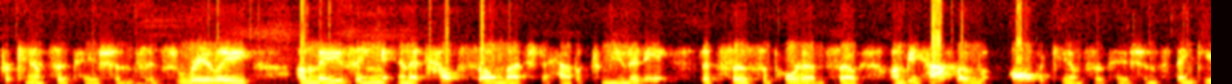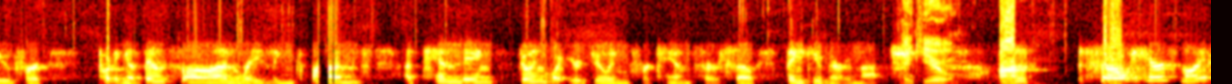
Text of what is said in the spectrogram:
for cancer patients. It's really amazing, and it helps so much to have a community that's so supportive. So, on behalf of all the cancer patients, thank you for putting events on, raising funds, attending, doing what you're doing for cancer. So, thank you very much. Thank you. Um, so here's my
